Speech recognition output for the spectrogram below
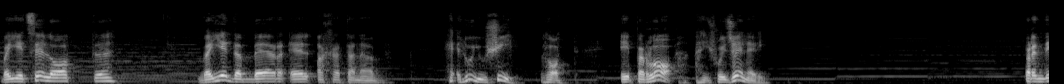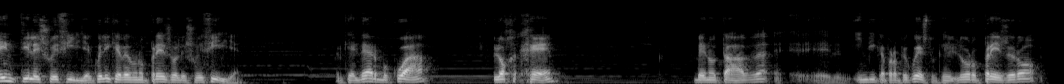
Vayetze Lot, Vayedaber el Achatanav. E lui uscì, Lot, e parlò ai suoi generi, prendenti le sue figlie, quelli che avevano preso le sue figlie. Perché il verbo qua, loche, Benotav eh, indica proprio questo, che loro presero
